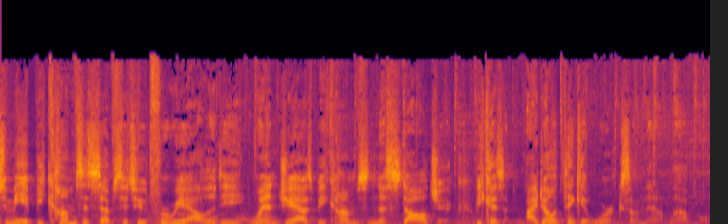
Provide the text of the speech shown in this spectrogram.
To me, it becomes a substitute for reality when jazz becomes nostalgic because I don't think it works on that level.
